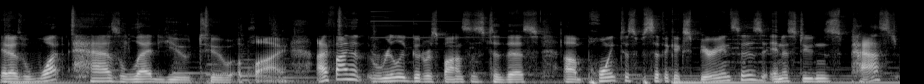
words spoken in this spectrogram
It has what has led you to apply. I find that really good responses to this um, point to specific experiences in a student's past,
